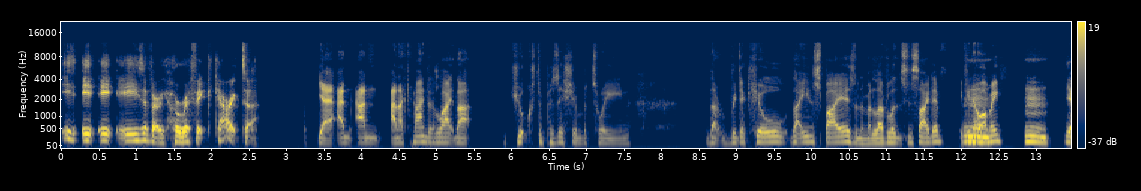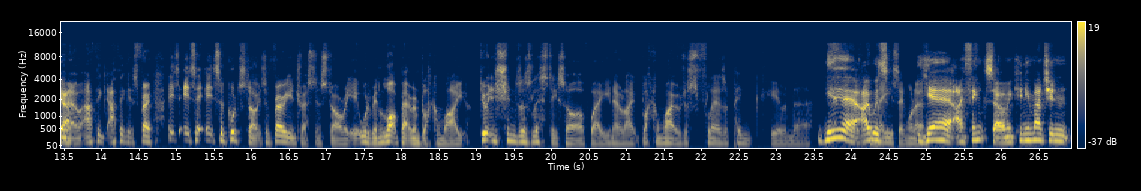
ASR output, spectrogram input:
it, it, it, he's a very horrific character yeah, and and and I kind of like that juxtaposition between that ridicule that he inspires and the malevolence inside him. If you mm. know what I mm. mean. Mm. Yeah, you know, I think I think it's very it's it's a, it's a good story. It's a very interesting story. It would have been a lot better in black and white. Do it in Schindler's Listy sort of way, you know, like black and white with just flares of pink here and there. Yeah, I was amazing, wasn't it? Yeah, I think so. I mean, can you imagine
